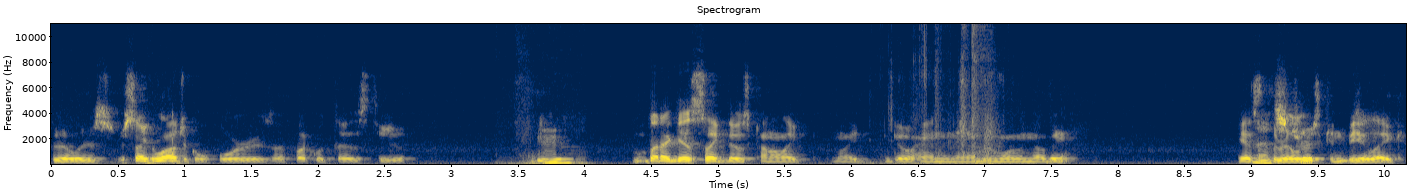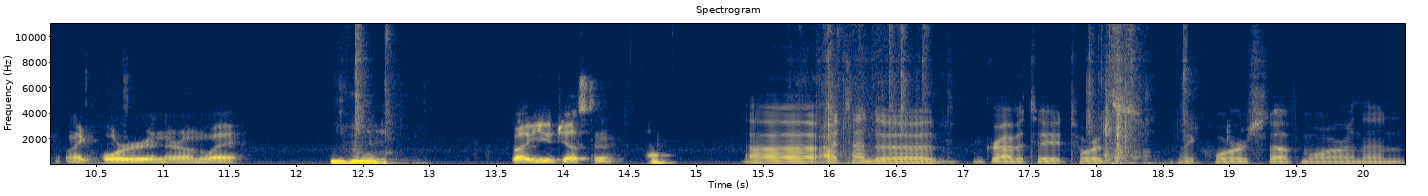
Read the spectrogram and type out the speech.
thrillers or psychological horrors. I fuck with those too. hmm But I guess like those kind of like like go hand in hand with one another. Yes, That's thrillers true. can be like like horror in their own way. Mhm. What about you, Justin? Uh, I tend to gravitate towards like horror stuff more, and then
